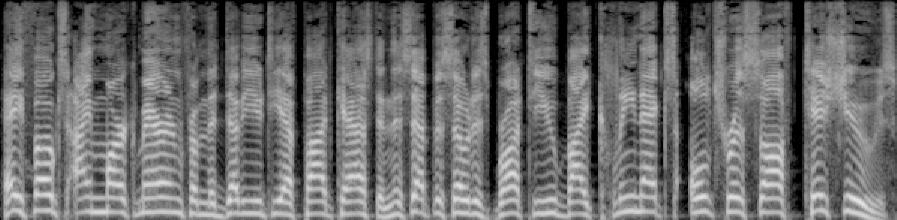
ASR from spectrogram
Hey folks, I'm Marc Maron from the WTF podcast and this episode is brought to you by Kleenex Ultra Soft Tissues,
